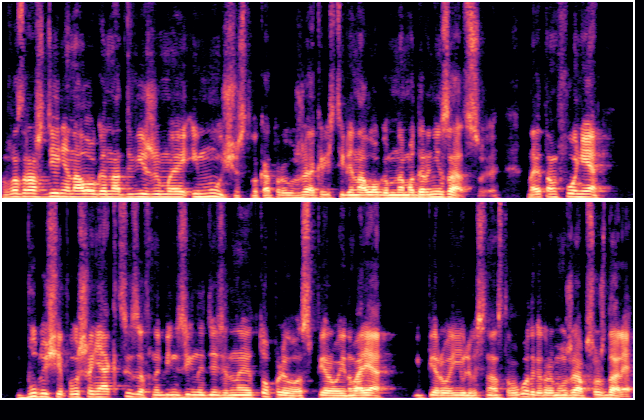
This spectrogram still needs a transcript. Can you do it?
возрождение налога на движимое имущество, которое уже окрестили налогом на модернизацию. На этом фоне будущее повышение акцизов на бензин и дизельное топливо с 1 января и 1 июля 2018 года, которое мы уже обсуждали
